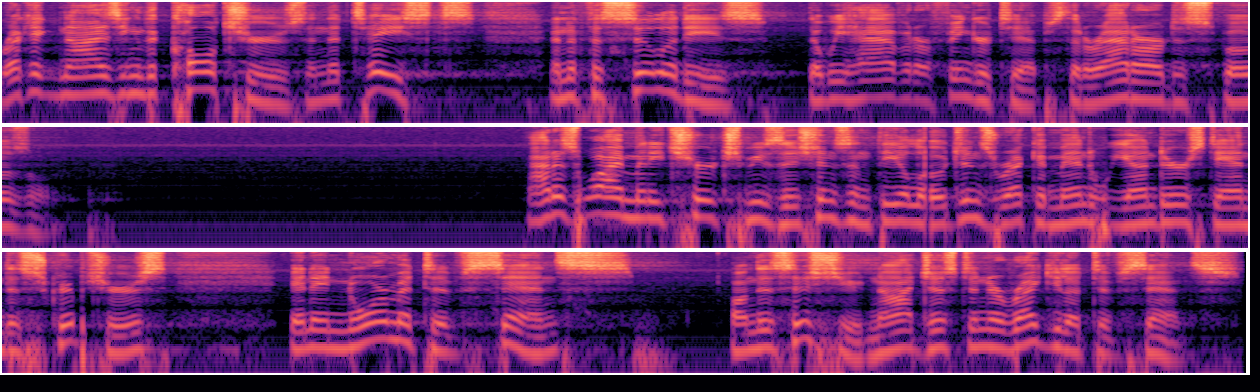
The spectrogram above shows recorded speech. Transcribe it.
recognizing the cultures and the tastes and the facilities that we have at our fingertips, that are at our disposal. That is why many church musicians and theologians recommend we understand the scriptures in a normative sense on this issue, not just in a regulative sense.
